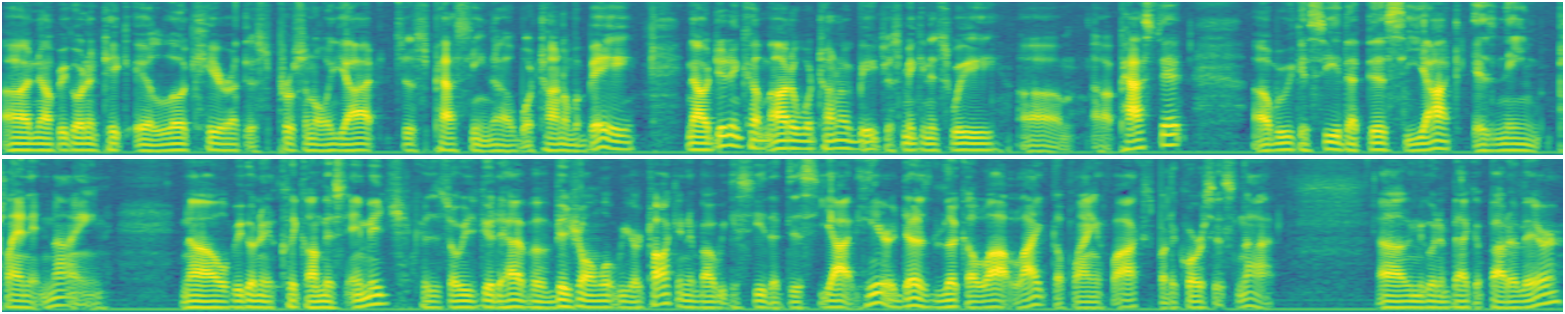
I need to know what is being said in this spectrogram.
Uh, now if we go ahead and take a look here at this personal yacht just passing uh, Guantanamo Bay. Now it didn't come out of Guantanamo Bay, just making its way um, uh, past it uh, we can see that this yacht is named Planet 9. Now we're going to click on this image because it's always good to have a visual on what we are talking about. We can see that this yacht here does look a lot like the Flying Fox, but of course it's not. Uh, let me go and back up out of there.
